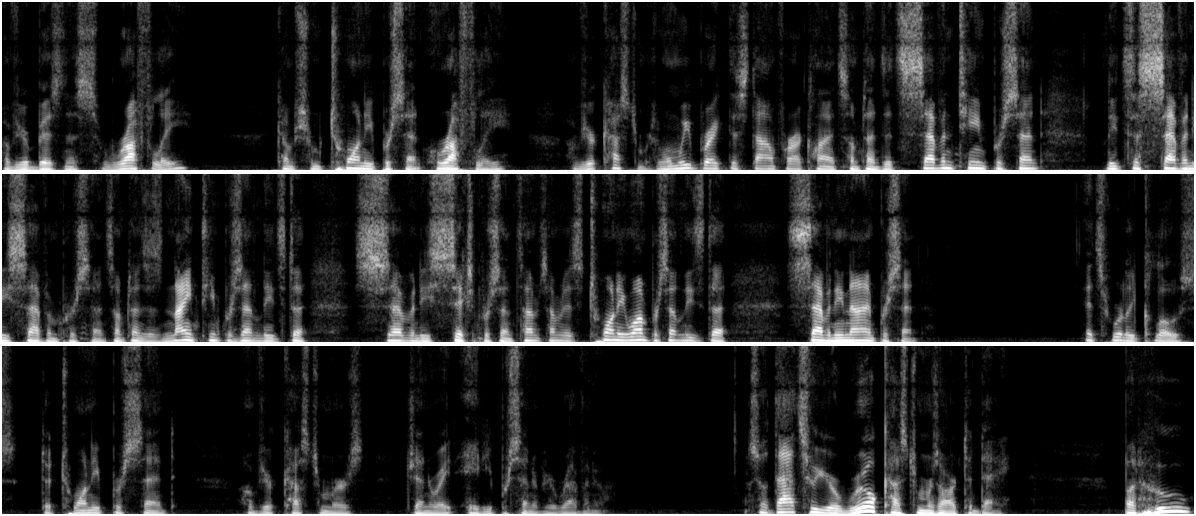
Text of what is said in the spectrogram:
of your business, roughly, comes from 20%, roughly, of your customers. When we break this down for our clients, sometimes it's 17% leads to 77%. Sometimes it's 19% leads to 76%. Sometimes it's 21% leads to 79%. It's really close to 20% of your customers generate 80% of your revenue. So that's who your real customers are today. But who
